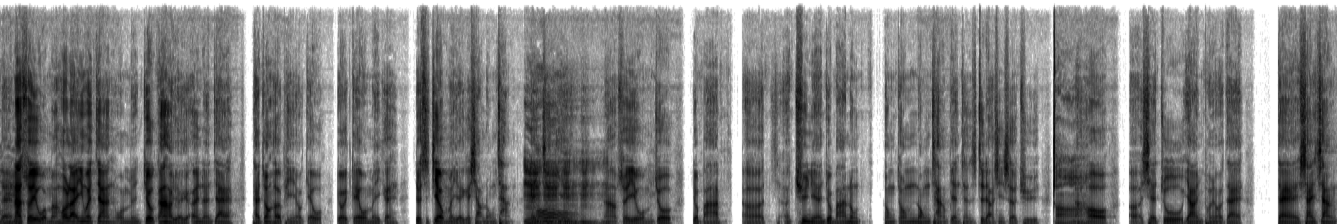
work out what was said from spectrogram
对，那所以我们后来因为这样，我们就刚好有一个恩人在。台中和平有给我有给我们一个，就是借我们有一个小农场可以经营，嗯然后所以我们就就把它呃呃去年就把它弄从从农场变成治疗性社区，哦、然后呃协助药瘾朋友在在山上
